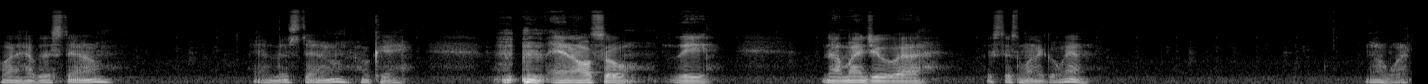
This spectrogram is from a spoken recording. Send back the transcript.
I want to have this down and this down. Okay, and also the now mind you, uh, this doesn't want to go in. Now what?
